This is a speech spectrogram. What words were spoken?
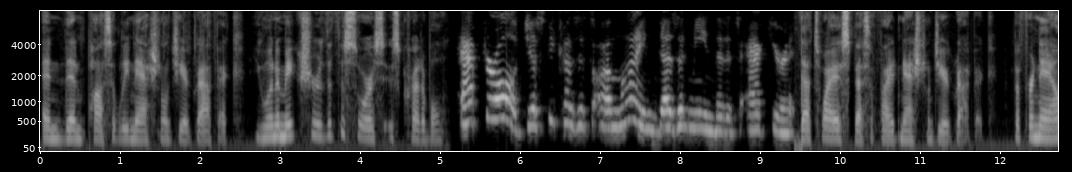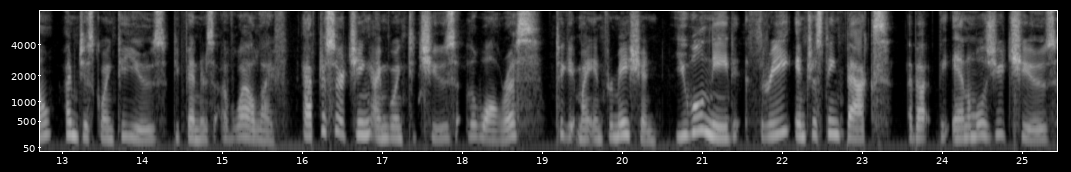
and then possibly National Geographic. You want to make sure that the source is credible. After all, just because it's online doesn't mean that it's accurate. That's why I specified National Geographic. But for now, I'm just going to use Defenders of Wildlife. After searching, I'm going to choose the walrus to get my information. You will need three interesting facts about the animals you choose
